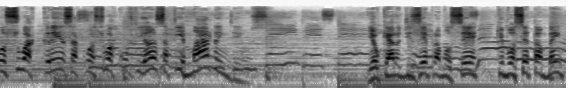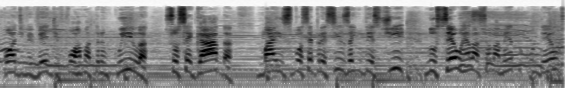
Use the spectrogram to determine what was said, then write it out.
com sua crença, com a sua confiança firmada em Deus. E eu quero dizer para você que você também pode viver de forma tranquila, sossegada, mas você precisa investir no seu relacionamento com Deus.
